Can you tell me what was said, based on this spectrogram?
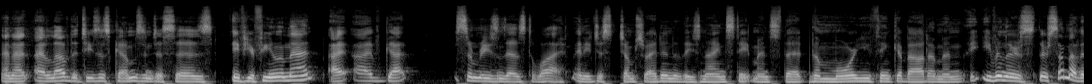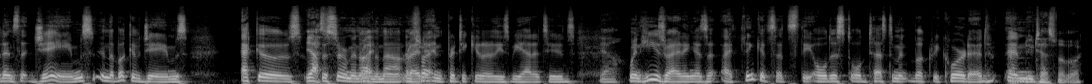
And I, I love that Jesus comes and just says, if you're feeling that, I, I've got some reasons as to why. And he just jumps right into these nine statements that the more you think about them, and even there's there's some evidence that James, in the book of James, echoes Yes, the Sermon right. on the Mount, right? right. In particular, these Beatitudes. Yeah. When he's writing, as a, I think it's that's the oldest Old Testament book recorded. A And New Testament book.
